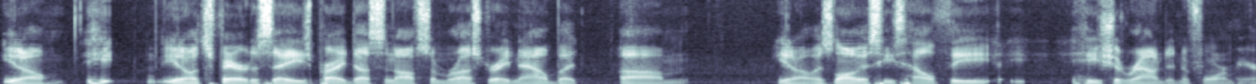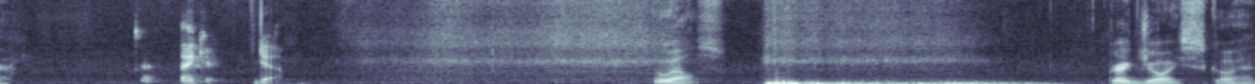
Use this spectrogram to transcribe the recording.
you know, he, you know, it's fair to say he's probably dusting off some rust right now, but um, you know, as long as he's healthy, he- he should round into form here. Okay, Thank you. Yeah. Who else? Greg Joyce, go ahead.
